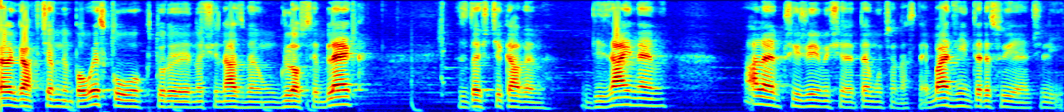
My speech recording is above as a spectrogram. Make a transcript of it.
Felga w ciemnym połysku, który nosi nazwę Glossy Black z dość ciekawym designem, ale przyjrzyjmy się temu, co nas najbardziej interesuje, czyli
